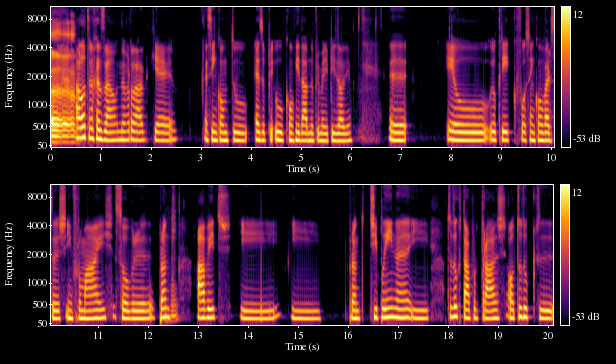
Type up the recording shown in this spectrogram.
Ah, há outra razão, na verdade, que é assim como tu és o, o convidado no primeiro episódio. eh, eu, eu queria que fossem conversas informais sobre, pronto, Uhum. hábitos e, e pronto, disciplina e tudo o que está por trás ou tudo o que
